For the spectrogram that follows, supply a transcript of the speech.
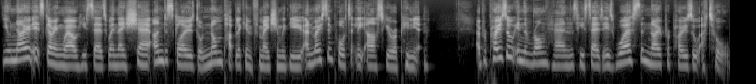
You'll know it's going well, he says, when they share undisclosed or non public information with you and, most importantly, ask your opinion. A proposal in the wrong hands, he says, is worse than no proposal at all.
